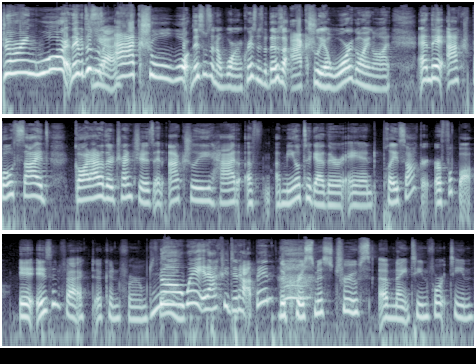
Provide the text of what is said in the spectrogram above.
During war, they, this was Yeah. actual war. This wasn't a war on Christmas, but there was actually a war going on, and they act both sides got out of their trenches and actually had a, a meal together and played soccer or football. it is in fact a confirmed No, thing. wait, it actually did happen. The Christmas truce of 1914.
